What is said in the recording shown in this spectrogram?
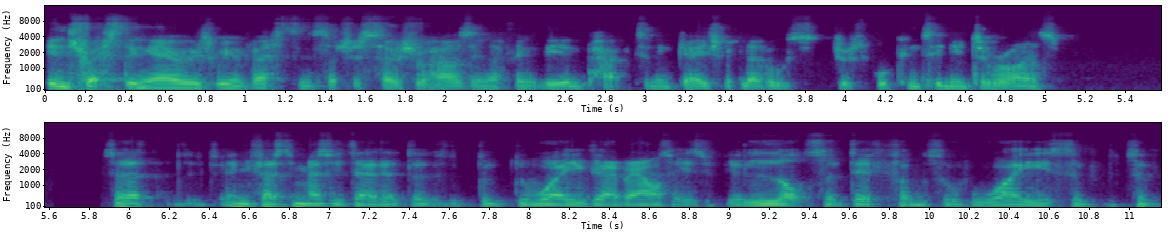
interesting areas we invest in, such as social housing, I think the impact and engagement levels just will continue to rise. So that's interesting message there. That the, the, way you go about it is lots of different sort of ways of, of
